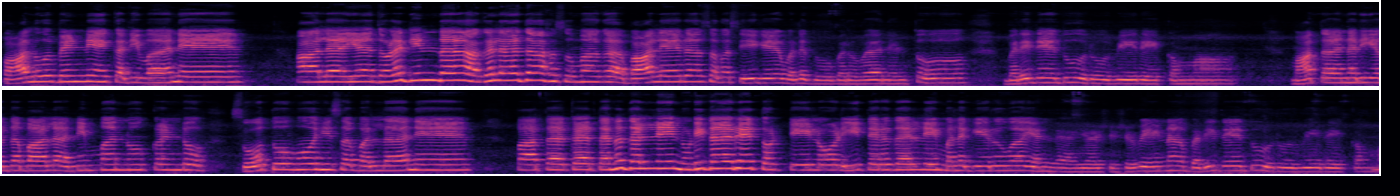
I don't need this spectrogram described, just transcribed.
ಪಾಲು ಬೆಣ್ಣೆ ಕದಿವನೆ. ಆಲಯದೊಳಗಿಂದ ಅಗಲದ ಹಸುಮಗ ಬಾಲೆರ ಸೊಗಸಿಗೆ ಒಲೆದು ಬರುವನೆಂತು. ಬರಿದೆ ದೂರು ವೀರೇಕಮ್ಮ ಮಾತನರಿಯದ ಬಾಲ ನಿಮ್ಮನ್ನು ಕಂಡು ಸೋತು ಮೋಹಿಸಬಲ್ಲನೆ. ಪಾತಕತನದಲ್ಲಿ ನುಡಿದರೆ ತೊಟ್ಟಿಲೋಳಿ ತೆರದಲ್ಲಿ ಮಲಗಿರುವ ಎನ್ನಯ ಶಿಶುವೇನ ಬರಿದೆ ದೂರು ವೀರೇಕಮ್ಮ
